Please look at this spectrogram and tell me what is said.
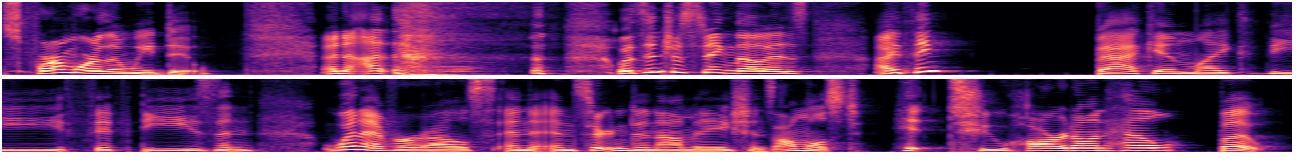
far more than we do. And I, what's interesting though is I think back in like the 50s and whenever else and, and certain denominations almost hit too hard on hell, but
